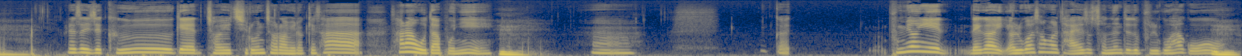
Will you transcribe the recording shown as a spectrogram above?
음. 그래서 이제 그게 저의 지론처럼 이렇게 사, 살아오다 보니 음. 어, 그러니까 분명히 내가 열과 성을 다해서 줬는데도 불구하고 음.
